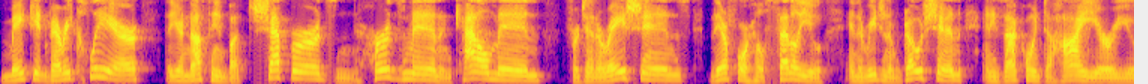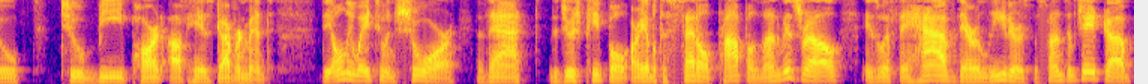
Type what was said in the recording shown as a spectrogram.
make it very clear that you're nothing but shepherds and herdsmen and cattlemen for generations. Therefore, he'll settle you in the region of Goshen and he's not going to hire you to be part of his government. The only way to ensure that the Jewish people are able to settle properly in the land of Israel is if they have their leaders, the sons of Jacob,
